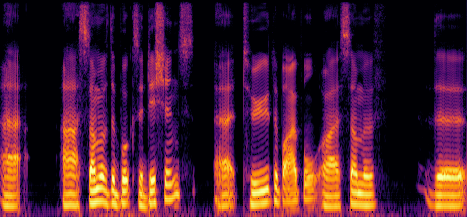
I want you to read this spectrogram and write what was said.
uh, are some of the books additions uh, to the Bible, or are some of the uh,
